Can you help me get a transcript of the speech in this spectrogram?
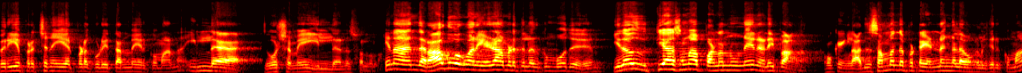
பெரிய பிரச்சனை ஏற்படக்கூடிய தன்மை இருக்குமானா இல்லை தோஷமே இல்லைன்னு சொல்லலாம். ஏன்னா இந்த ராகு பகவான் ஏழாம் இடத்துல இருக்கும்போது ஏதாவது வித்தியாசமாக பண்ணணும்னே நினைப்பாங்க. ஓகேங்களா? அது சம்மந்தப்பட்ட எண்ணங்கள் அவங்களுக்கு இருக்குமா?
